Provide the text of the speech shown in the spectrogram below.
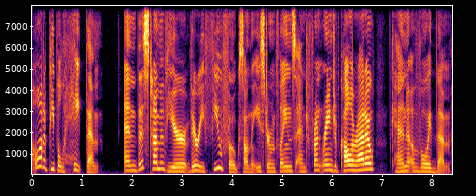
A lot of people hate them. And this time of year, very few folks on the eastern plains and front range of Colorado can avoid them.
